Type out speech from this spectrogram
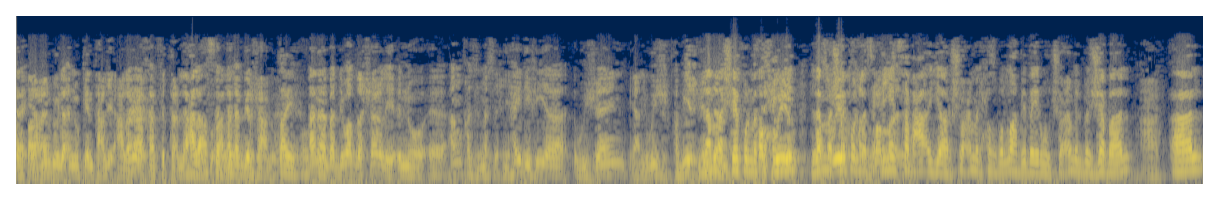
يعني عنده لأنه كان تعليق على إيه. آخر في التعليق على السؤال هذا ال- بدي أرجع له طيب، okay. أنا بدي أوضح شغله إنه آه، أنقذ المسيحيين هيدي فيها وجهين يعني وجه قبيح جدا لما شافوا المسيحيين تصوير- لما شافوا المسيحيين سبعة أيار شو عمل حزب الله ببيروت شو عمل بالجبل عارف. قال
